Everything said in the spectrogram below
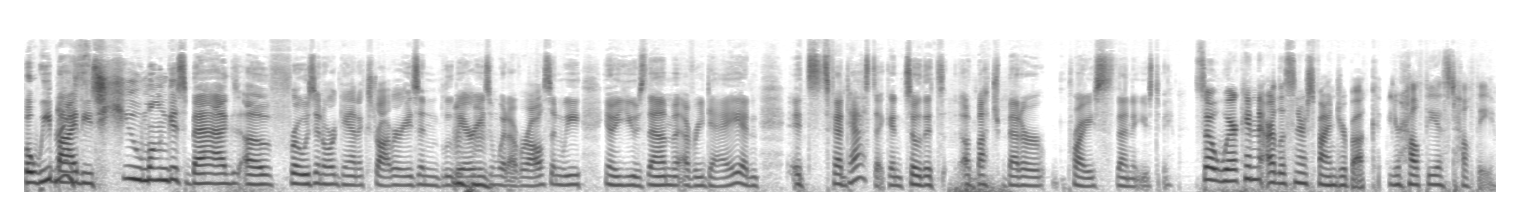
But we buy these humongous bags of frozen organic strawberries and blueberries and whatever else, and we you know use them every day, and it's fantastic. And so that's a much better price than it used to be. So, where can our listeners find your book, Your Healthiest Healthy?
